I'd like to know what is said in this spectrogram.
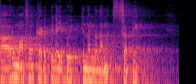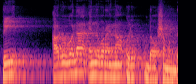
ആറുമാസം കിടപ്പിലായി പോയി എന്നുള്ളതാണ് സത്യം. ഈ അറുവല എന്ന് പറയുന്ന ഒരു ദോഷമുണ്ട്.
